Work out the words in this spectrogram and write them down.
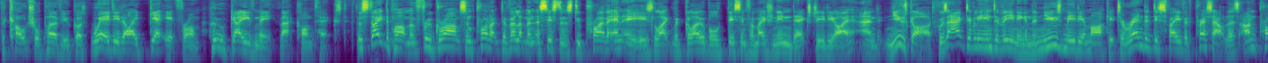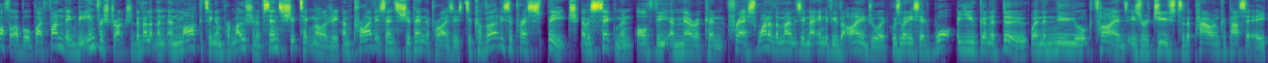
the cultural purview because where did I get it from? Who gave me that context? The State Department, through grants and product development assistance to private entities like the Global Disinformation Index, GDI, and NewsGuard, was actively intervening in the news media market to render disfavored press outlets unprofitable by funding the infrastructure, development, and marketing and promotion of censorship technology and private censorship enterprises to covertly suppress speech of a segment of the American press. One of the moments in that interview that I enjoyed was when he said, What are you going to do when the New York Times is reduced to the power and capacity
